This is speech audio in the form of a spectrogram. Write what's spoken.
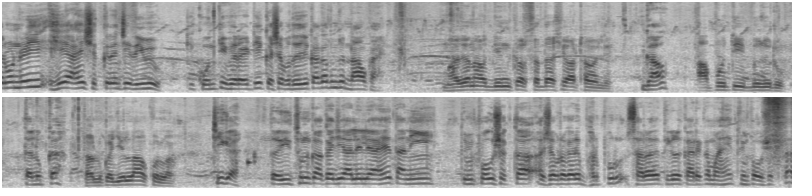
तर मंडळी हे आहे शेतकऱ्यांचे रिव्ह्यू की कोणती व्हेरायटी कशा पद्धतीची? काका तुमचं नाव काय? माझं नाव दिनकर सदाशिव आठवले. गाव? आपुती बुजुर्ग. तालुका? तालुका जिल्हा अकोला. ठीक आहे. तर इथून काकाजी आलेले आहेत आणि तुम्ही पाहू शकता अशा प्रकारे भरपूर सारा तिकडे कार्यक्रम आहे. तुम्ही पाहू शकता.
